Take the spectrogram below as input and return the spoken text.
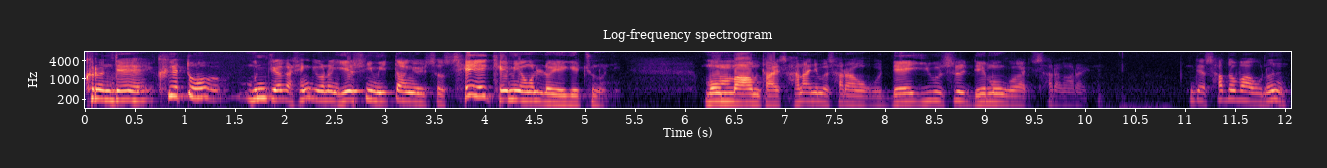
그런데 그게 또 문제가 생기거나 예수님이 이 땅에 있어 새 계명을 너에게 주노니 몸 마음 다해서 하나님을 사랑하고 내 이웃을 내 몸과 같이 사랑하라. 근데 사도 바울은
